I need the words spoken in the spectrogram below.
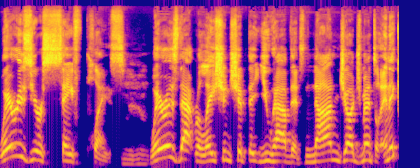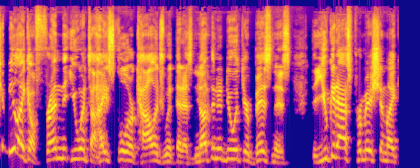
where is your safe place? Mm-hmm. Where is that relationship that you have that's non judgmental? And it could be like a friend that you went to high school or college with that has yeah. nothing to do with your business that you could ask permission, like,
